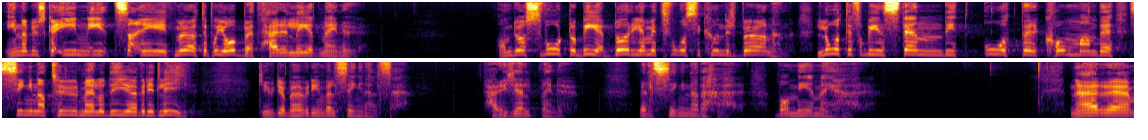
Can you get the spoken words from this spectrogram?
Innan du ska in i ett, i ett möte på jobbet. Herre led mig nu. Om du har svårt att be, börja med två sekunders bönen. Låt det få bli en ständigt återkommande signaturmelodi över ditt liv. Gud, jag behöver din välsignelse. Herre, hjälp mig nu. Välsigna det här. Var med mig här. När, eh,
